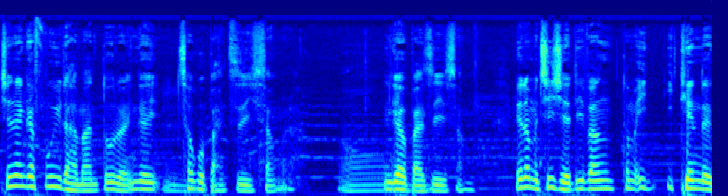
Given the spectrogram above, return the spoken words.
现在应该富裕的还蛮多的，应该超过百只以上了啦。哦应该有百只以上，因为他们栖息的地方，他们一一天的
